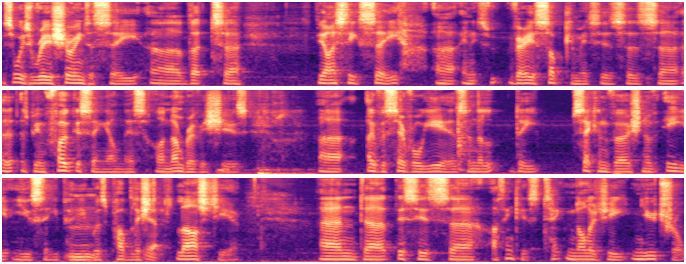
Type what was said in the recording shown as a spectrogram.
it's always reassuring to see uh, that uh, the ICC uh, and its various subcommittees has uh, has been focusing on this on a number of issues uh, over several years, and the the second version of EUCP was published Yeah. last year. And uh, this is, uh, I think it's technology neutral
